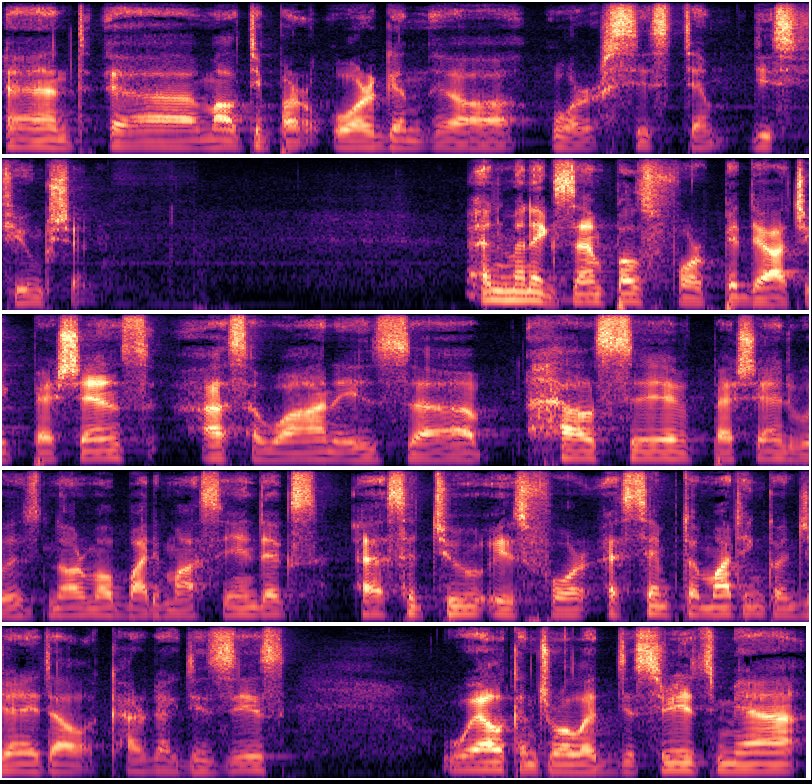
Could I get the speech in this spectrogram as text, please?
and uh, multiple organ uh, or system dysfunction. And many examples for pediatric patients. ASA1 is a healthy patient with normal body mass index. ASA2 is for asymptomatic congenital cardiac disease, well controlled dysrhythmia.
